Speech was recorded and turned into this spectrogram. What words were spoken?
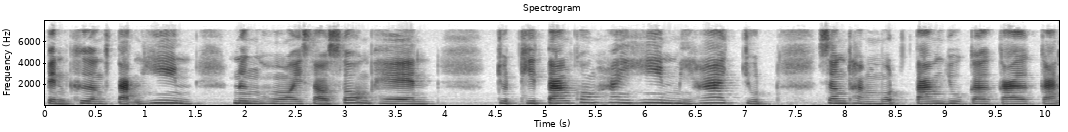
เป็นเครื่องตัดหิน122แผ่นจุดที่ตั้งของให้หินมี5จุด ซึ่งทั้งหมดตั้งอยู่ใกล้ๆกัน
